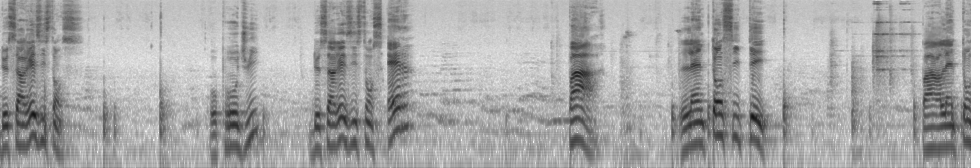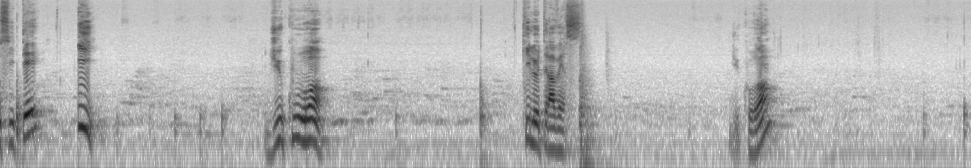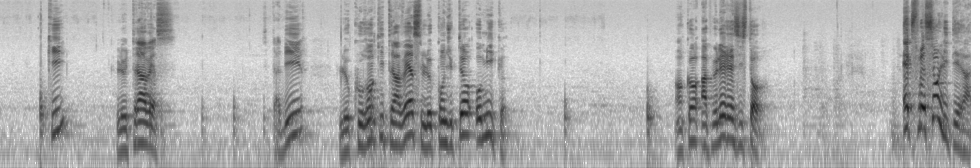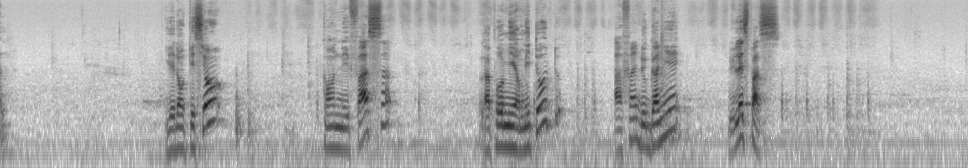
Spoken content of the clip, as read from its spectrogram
de sa résistance. Au produit de sa résistance R par l'intensité par l'intensité I du courant qui le traverse. Du courant qui le traverse. C'est-à-dire le courant qui traverse le conducteur ohmique encore appelé résistor. Expression littérale. Il est donc question qu'on efface la première méthode afin de gagner de l'espace.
